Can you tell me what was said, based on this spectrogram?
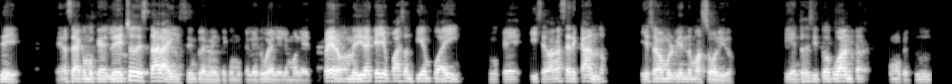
sí. O sea, como que el hecho de estar ahí simplemente como que le duele y le molesta. Pero a medida que ellos pasan tiempo ahí, como que, y se van acercando, ellos se van volviendo más sólidos. Y entonces si tú aguantas, como que tú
